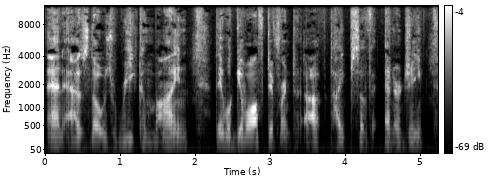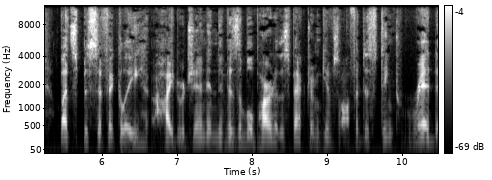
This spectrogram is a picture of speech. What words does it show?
And as those recombine, they will give off different uh, types of energy. But specifically, hydrogen in the visible part of the spectrum gives off a distinct red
